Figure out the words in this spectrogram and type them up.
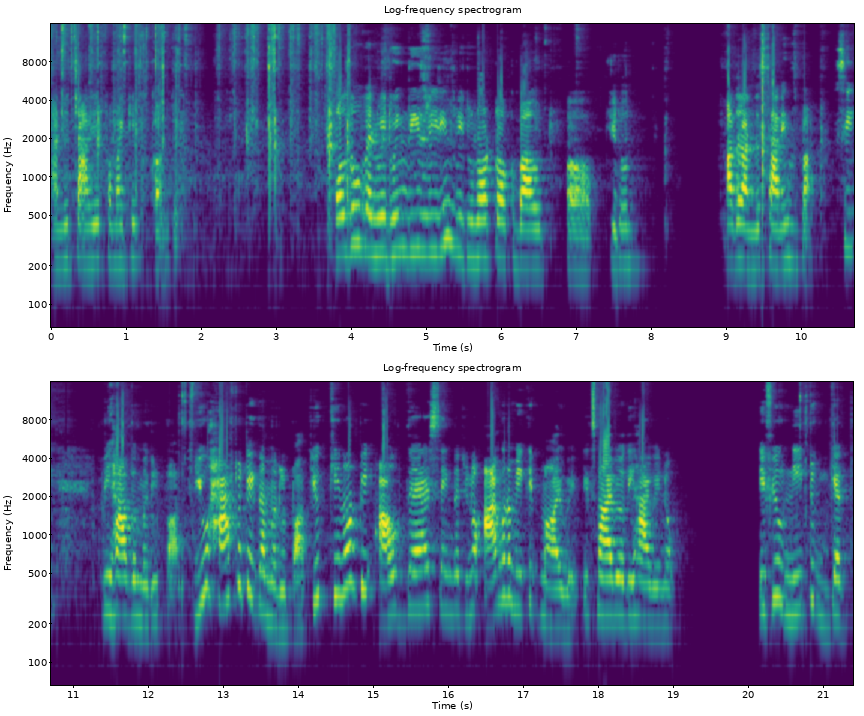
and the chariot for my capricorn although when we're doing these readings we do not talk about uh, you know other understandings but see we have the middle path. You have to take the middle path. You cannot be out there saying that, you know, I'm going to make it my way. It's my way or the highway. No. If you need to get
